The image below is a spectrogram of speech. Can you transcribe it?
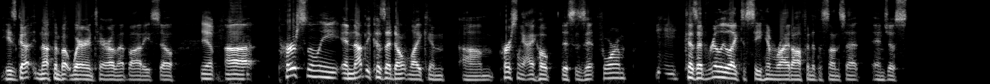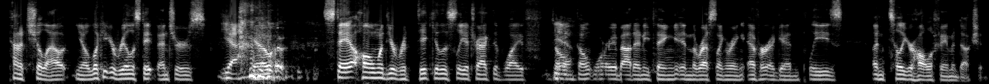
he's got nothing but wear and tear on that body. So, Yep. uh, personally, and not because I don't like him, um, personally, I hope this is it for him Because I'd really like to see him ride off into the sunset and just kind of chill out. You know, look at your real estate ventures. Yeah. You know, stay at home with your ridiculously attractive wife. Don't Yeah. don't worry about anything in the wrestling ring ever again, please, until your Hall of Fame induction.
